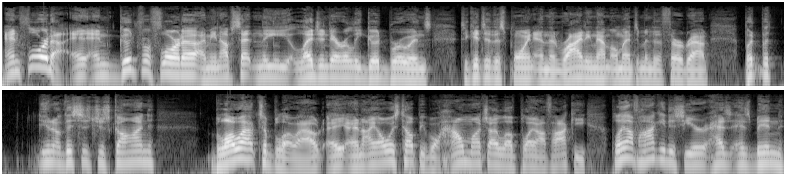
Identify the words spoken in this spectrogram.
and Florida. And, and, good for Florida. I mean, upsetting the legendarily good Bruins to get to this point and then riding that momentum into the third round. But, but you know, this has just gone blowout to blowout. And I always tell people how much I love playoff hockey. Playoff hockey this year has, has been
